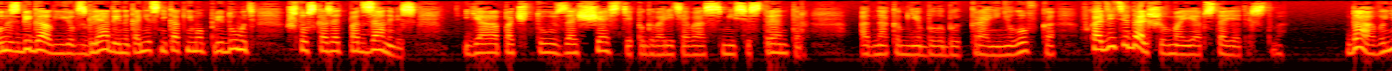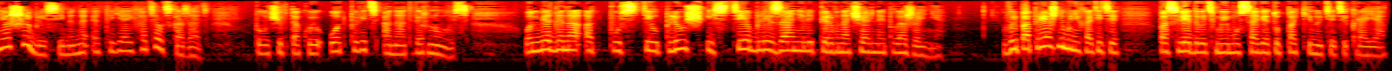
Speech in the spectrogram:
Он избегал ее взгляда и, наконец, никак не мог придумать, что сказать под занавес. «Я почту за счастье поговорить о вас, миссис Трентер, однако мне было бы крайне неловко. Входите дальше в мои обстоятельства». Да, вы не ошиблись, именно это я и хотел сказать. Получив такую отповедь, она отвернулась. Он медленно отпустил плющ, и стебли заняли первоначальное положение. Вы по-прежнему не хотите последовать моему совету покинуть эти края?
